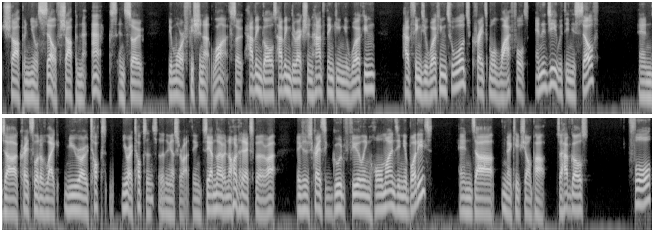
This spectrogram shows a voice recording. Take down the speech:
sharpen yourself, sharpen the axe. And so you're more efficient at life. So having goals, having direction, have thinking you're working have things you're working towards creates more life force energy within yourself and uh, creates a lot of like neurotoxin, neurotoxins. I don't think that's the right thing. See, I'm no, not an expert, right? It just creates good feeling hormones in your bodies and, uh, you know, keeps you on path. So have goals. Four,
